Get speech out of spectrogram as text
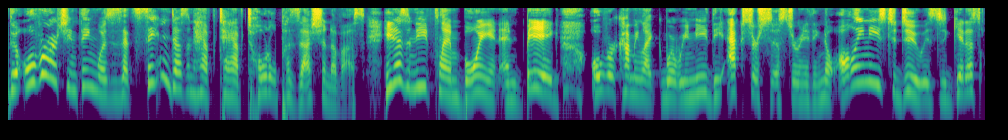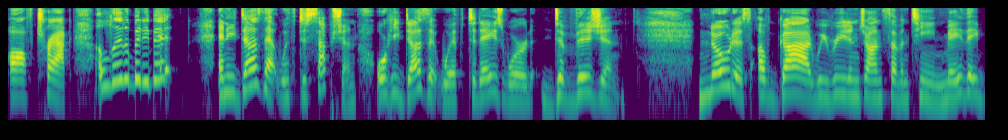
the overarching thing was is that Satan doesn't have to have total possession of us. He doesn't need flamboyant and big overcoming like where we need the exorcist or anything. No, all he needs to do is to get us off track a little bitty bit. And he does that with deception, or he does it with today's word, division. Notice of God, we read in John 17, may they,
